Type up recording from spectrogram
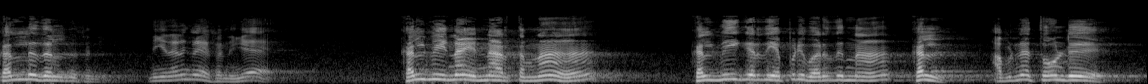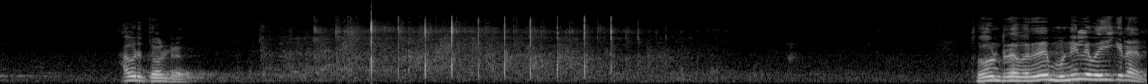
கல்லுதல்னு சொன்னீங்க. நீங்கள் நினைங்களே சொன்னீங்க? கல்வின்னா என்ன அர்த்தம்னா கல்விங்கிறது எப்படி வருதுன்னா கல் அப்படின்னா தோண்டு. அவர் தோன்றவர். தோன்றவர் முன்னிலை வகிக்கிறார்.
